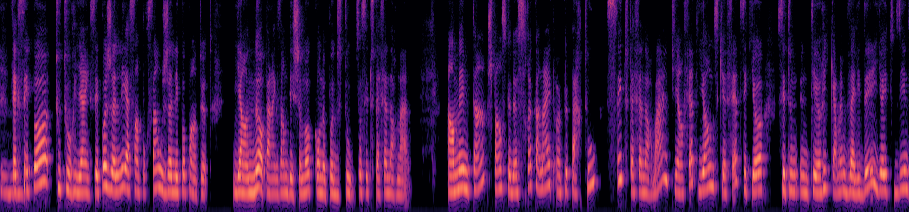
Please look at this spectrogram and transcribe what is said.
Mm-hmm. Fait que c'est pas tout ou rien. C'est pas je l'ai à 100% ou je l'ai pas pantoute. Il y en a, par exemple, des schémas qu'on n'a pas du tout. Ça, c'est tout à fait normal. En même temps, je pense que de se reconnaître un peu partout, c'est tout à fait normal. Puis en fait, Young, ce qu'il a fait, c'est qu'il a, c'est une, théorie quand même validée. Il a étudié une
